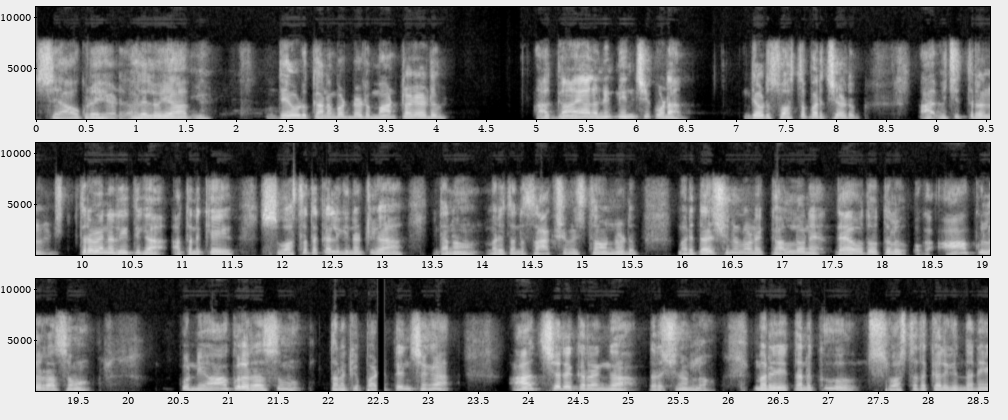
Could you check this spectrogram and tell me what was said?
సేవకుడయ్యాడు. హల్లెలూయా. దేవుడు కనబడ్డాడు మాట్లాడాడు. ఆ గాయాలన్నిటి నుంచి కూడా దేవుడు స్వస్థపరిచాడు. ఆ విచిత్ర విచిత్రమైన రీతిగా అతనికి స్వస్థత కలిగినట్టుగా తను మరి తన సాక్ష్యం ఇస్తా ఉన్నాడు. మరి దర్శనంలోనే కల్లోనే దేవదూతలు ఒక ఆకుల రసము కొన్ని ఆకుల రసము తనకి పట్టించగా ఆశ్చర్యకరంగా దర్శనంలో మరి తనకు స్వస్థత కలిగిందని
